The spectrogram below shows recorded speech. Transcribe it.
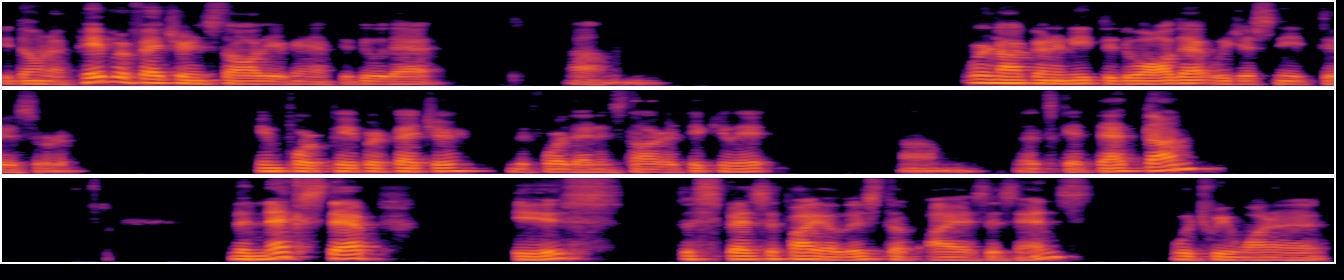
If you don't have Paperfetcher installed, you're going to have to do that. Um, we're not going to need to do all that. We just need to sort of import Paperfetcher before that install reticulate. Um, let's get that done. The next step is to specify a list of ISSNs, which we want to,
